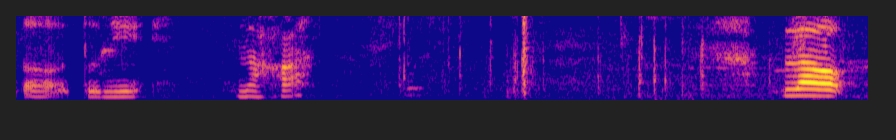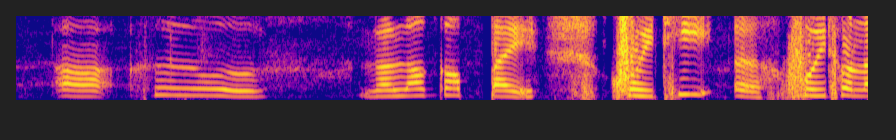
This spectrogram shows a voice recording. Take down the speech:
เอ่อตัวนี้นะคะ เราเอ่อคือแล้วเราก็ไปคุยที่เออคุยโทร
